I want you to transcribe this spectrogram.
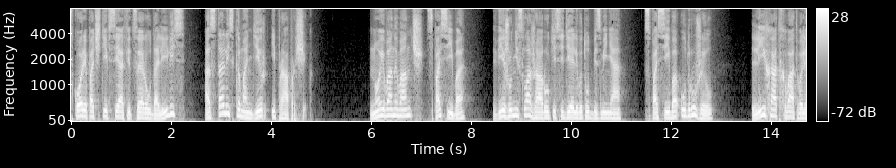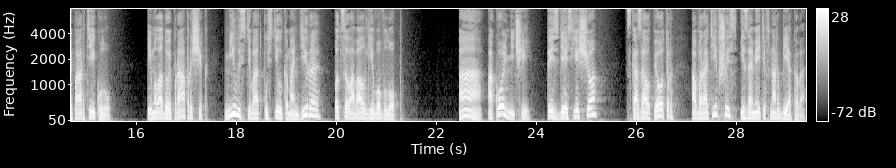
Вскоре почти все офицеры удалились, остались командир и прапорщик. «Ну, Иван Иванович, спасибо. Вижу, не сложа руки сидели вы тут без меня. Спасибо, удружил». Лихо отхватывали по артикулу. И молодой прапорщик милостиво отпустил командира, поцеловал его в лоб. «А, окольничий, ты здесь еще?» — сказал Петр, оборотившись и заметив Нарбекова.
